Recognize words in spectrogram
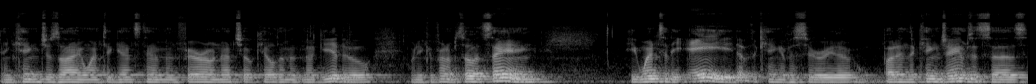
And King Josiah went against him, and Pharaoh Necho killed him at Megiddo when he confronted him. So it's saying he went to the aid of the king of Assyria, but in the King James it says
